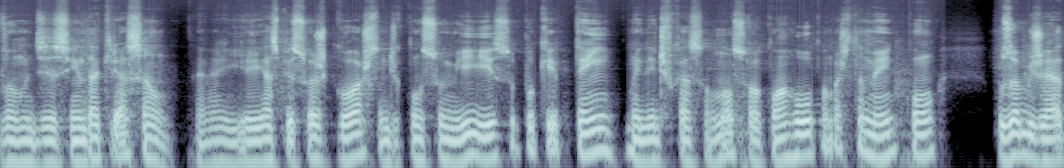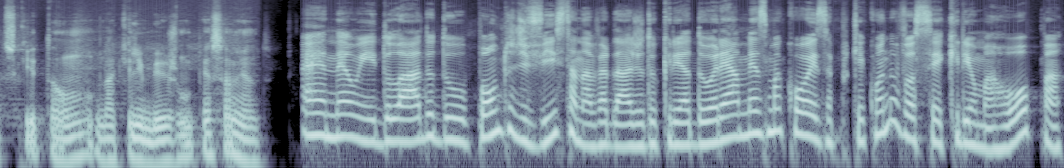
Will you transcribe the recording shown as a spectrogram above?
vamos dizer assim, da criação. Né? E aí as pessoas gostam de consumir isso porque tem uma identificação não só com a roupa, mas também com os objetos que estão naquele mesmo pensamento. É, não, e do lado do ponto de vista, na verdade, do criador é a mesma coisa, porque quando você cria uma roupa,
